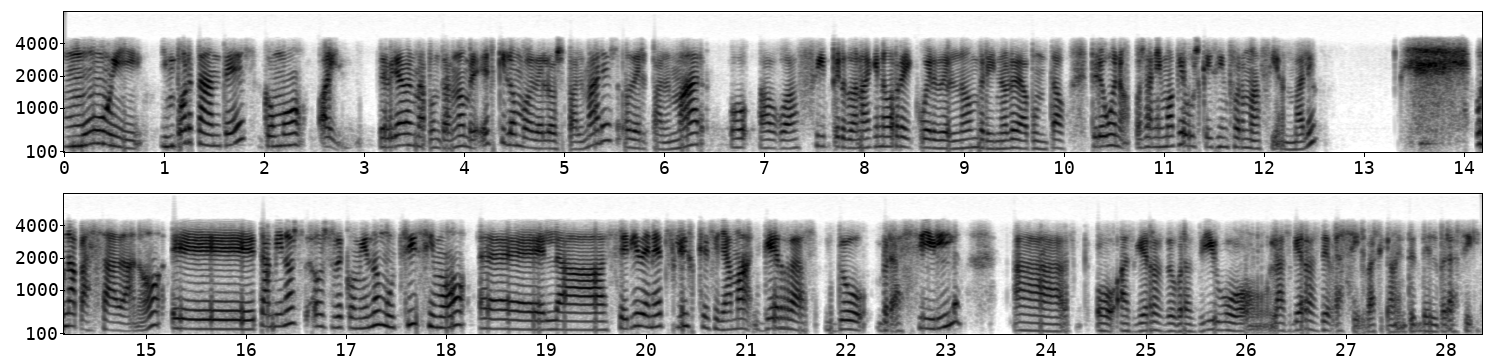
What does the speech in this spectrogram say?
muy importantes como, ay, debería haberme apuntado el nombre, ¿es quilombo de los Palmares o del Palmar o así? Perdona que no recuerdo el nombre y no lo he apuntado. Pero bueno, os animo a que busquéis información, ¿vale? Una pasada, ¿no? Eh, también os, os, recomiendo muchísimo eh, la serie de Netflix que se llama Guerras do Brasil, o las guerras de Brasil o las guerras de Brasil, básicamente, del Brasil.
